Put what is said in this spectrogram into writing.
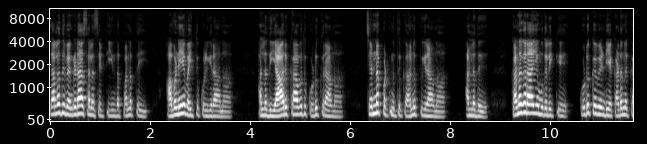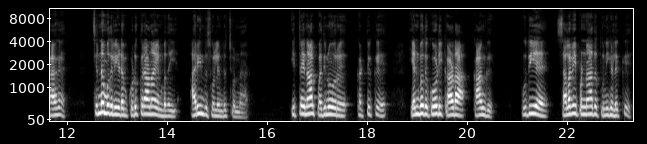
சலது வெங்கடாசல செட்டி இந்த பணத்தை அவனே வைத்துக் கொள்கிறானா? அல்லது யாருக்காவது கொடுக்கிறானா? சென்னப்பட்டினத்துக்கு அனுப்புகிறானா? அல்லது கனகராய முதலிக்கு கொடுக்க வேண்டிய கடனுக்காக சின்ன முதலியிடம் கொடுக்கிறானா என்பதை அறிந்து சொல் என்று சொன்னார். இற்றை நாள் பதினோரு கட்டுக்கு எண்பது கோடி காடா காங்கு புதிய சலவை பண்ணாத துணிகளுக்கு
